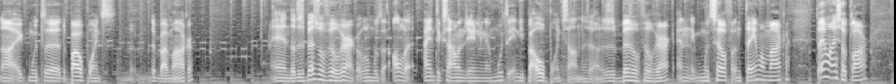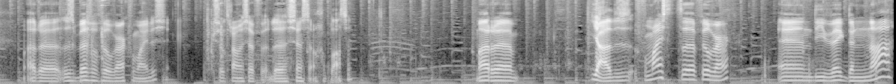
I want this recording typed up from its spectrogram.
nou, ik moet de PowerPoint erbij maken. En dat is best wel veel werk. Want dan moeten alle eindexamenleerlingen moeten in die PowerPoint staan en zo. Dus dat is best wel veel werk. En ik moet zelf een thema maken. Het thema is al klaar. Maar dat is best wel veel werk voor mij dus. Ik, ik zou trouwens even de sandstone gaan plaatsen. Maar ja, dus voor mij is het uh, veel werk. En die week daarna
